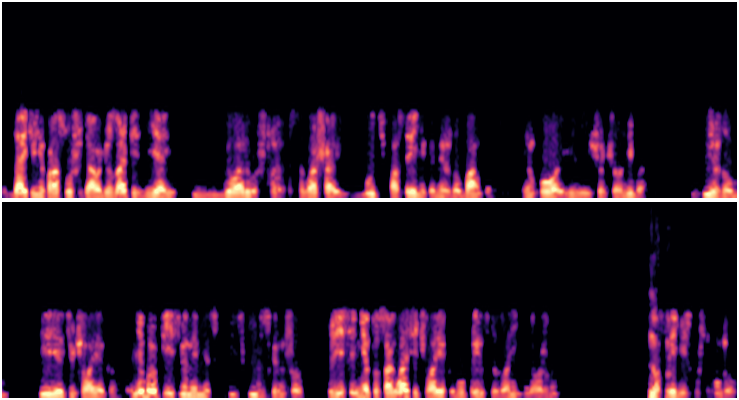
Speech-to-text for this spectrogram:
дайте мне прослушать аудиозапись, где я говорю, что соглашаюсь, будьте посредником между банком, МФО или еще чего-либо, между и этим человеком. Либо письменный мне ски- скиньте скриншот. То есть, если нету согласия человека, мы, в принципе, звонить не должны. Ну, Посредничеству, чтобы он был.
